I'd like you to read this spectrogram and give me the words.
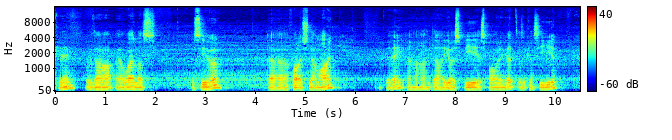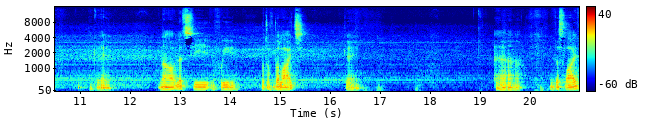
okay with a, a wireless receiver uh, for HDMI okay uh, USB is powering it as you can see here. Okay. Now let's see if we put off the lights. Okay. Uh, the slide.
